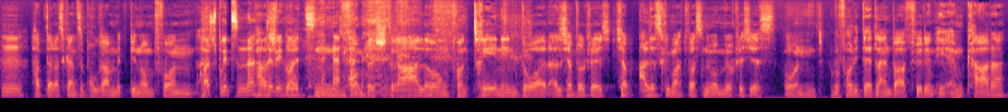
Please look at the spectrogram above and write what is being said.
hm. hab da das ganze Programm mitgenommen von paar Spritzen, ne? Paar Spritzen, von Bestrahlung, von Training dort. Also ich habe wirklich, ich habe alles gemacht, was nur möglich ist. Und bevor die Deadline war für den EM-Kader,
